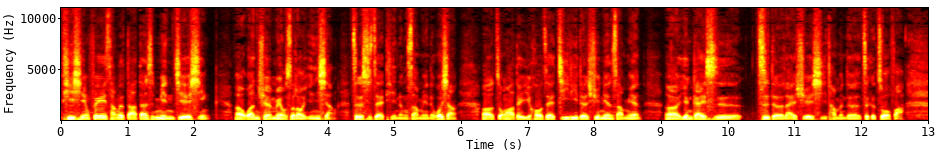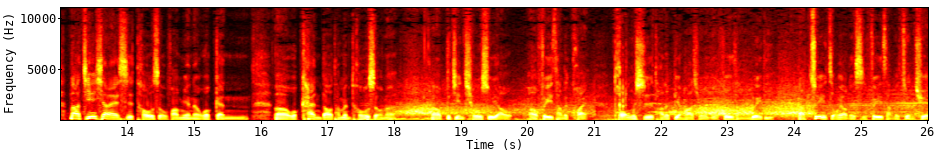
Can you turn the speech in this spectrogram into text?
体型非常的大，但是敏捷性呃完全没有受到影响。这个是在体能上面的。我想，呃，中华队以后在肌力的训练上面，呃，应该是值得来学习他们的这个做法。那接下来是投手方面呢，我感呃我看到他们投手呢，呃不仅球速要呃非常的快，同时他的变化球也非常锐利。啊，最重要的是非常的准确，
